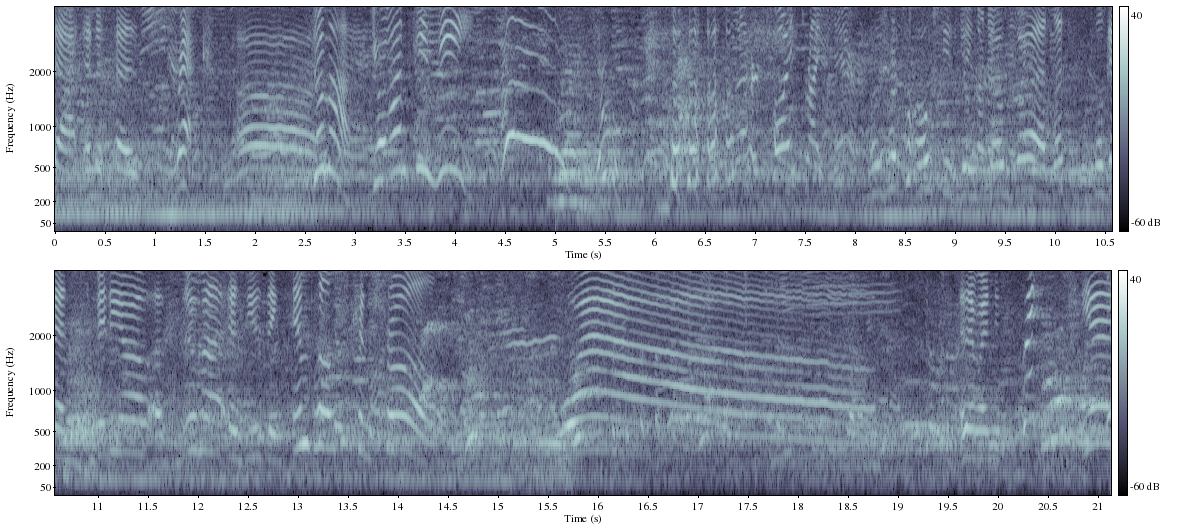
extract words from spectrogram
that and it says rec. Uh, Zuma, you're on TV. her toys right there. Oh, her to- oh, she's doing so good. Let's look at video of Zuma is using impulse control. Wow. And then when, yay!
